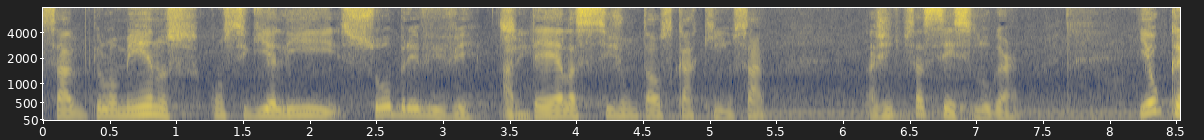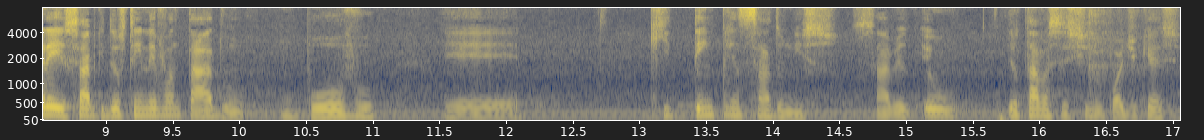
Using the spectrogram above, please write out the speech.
sabe, pelo menos conseguir ali sobreviver Sim. até ela se juntar aos caquinhos, sabe? A gente precisa ser esse lugar. E eu creio, sabe, que Deus tem levantado um, um povo é, que tem pensado nisso, sabe? Eu, eu, eu tava assistindo um podcast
